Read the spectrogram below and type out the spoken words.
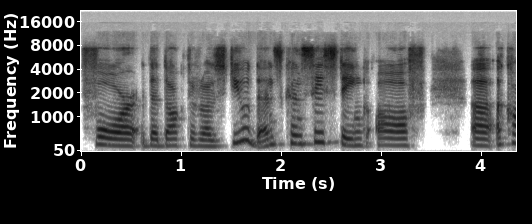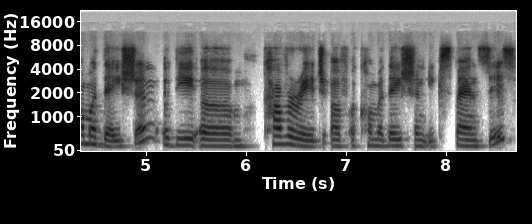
for the doctoral students consisting of uh, accommodation, the um, coverage of accommodation expenses,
